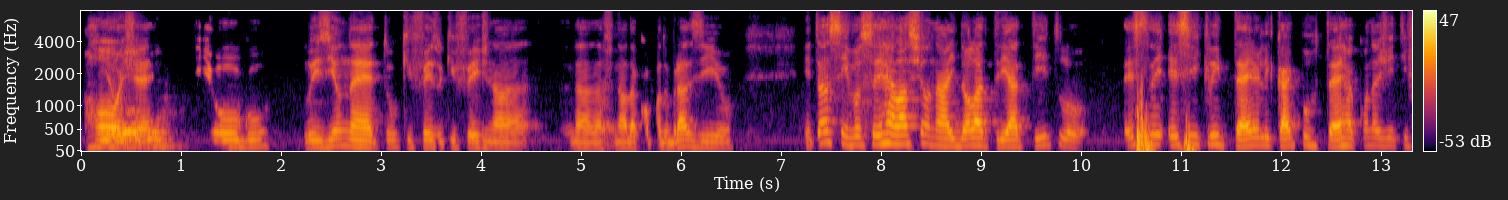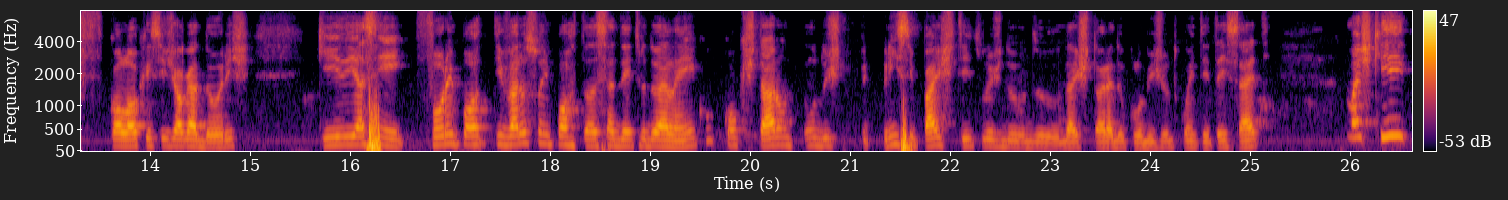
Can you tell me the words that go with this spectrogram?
Roger, Diogo, Diogo, Luizinho Neto, que fez o que fez na, na, na final da Copa do Brasil. Então, assim, você relacionar idolatria a título, esse, esse critério ele cai por terra quando a gente coloca esses jogadores que, assim, foram tiveram sua importância dentro do elenco, conquistaram um dos principais títulos do, do- da história do clube junto com o 87, mas que,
